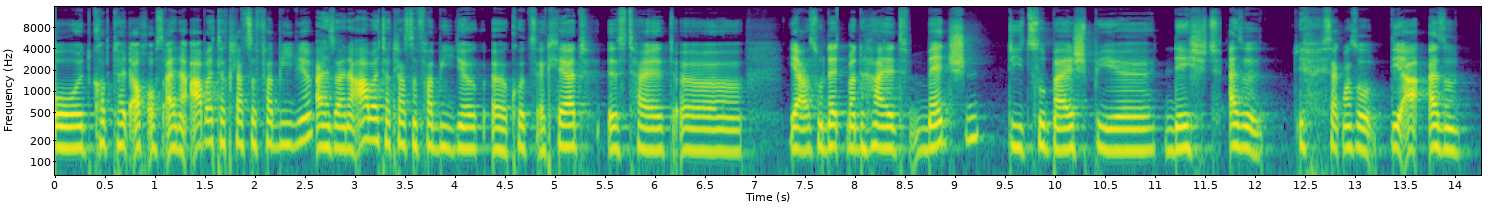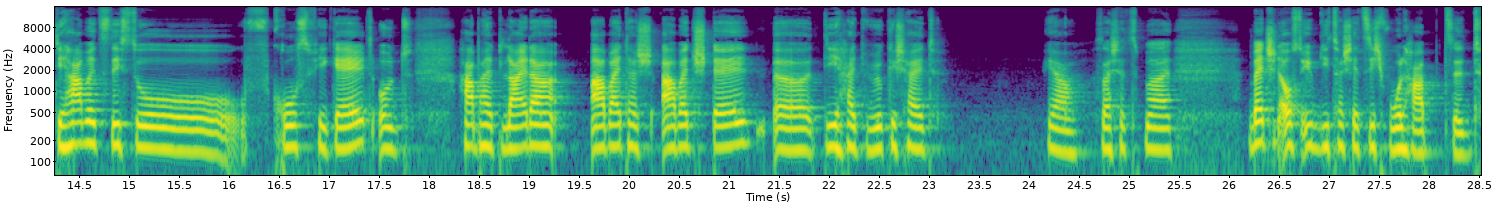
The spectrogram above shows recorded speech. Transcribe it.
und kommt halt auch aus einer Arbeiterklassefamilie. Also eine Arbeiterklassefamilie, äh, kurz erklärt, ist halt, äh, ja, so nennt man halt Menschen, die zum Beispiel nicht, also ich sag mal so, die, also die haben jetzt nicht so groß viel Geld und haben halt leider Arbeiter, Arbeitsstellen, äh, die halt wirklich halt, ja, sag ich jetzt mal, Menschen ausüben, die zwar jetzt nicht wohlhabend sind.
